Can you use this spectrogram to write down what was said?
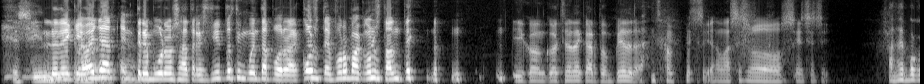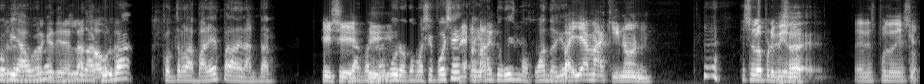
es Lo indie, de que claro, vayan o sea, entre muros a 350 por hora de forma constante. no, Y con coches de cartón piedra. sí, además, eso. Sí, sí, sí. Hace poco Pero vi a uno que cruzando la la curva contra la pared para adelantar. Sí, sí. Contra el sí. muro, como si fuese Vaya el turismo jugando yo. Vaya maquinón. Eso lo prohibieron. eso, después de eso.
